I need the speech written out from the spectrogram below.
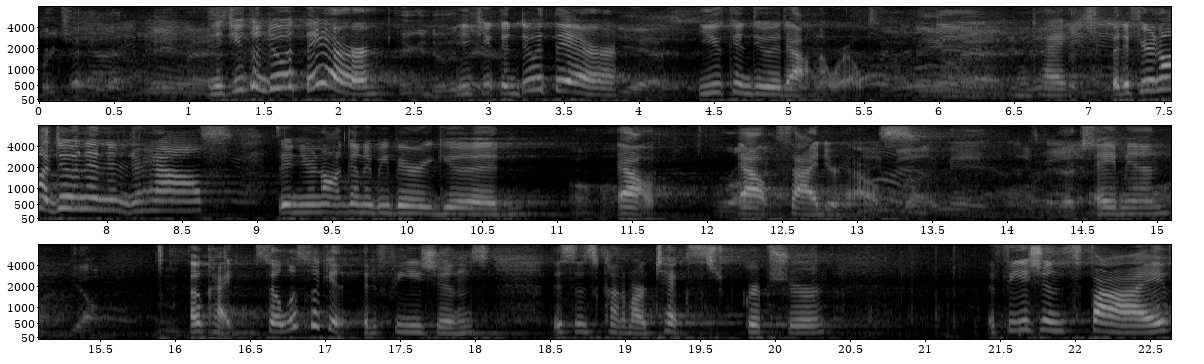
Amen. And if you can do it there, You can do it if there. you can do it there, Yes. you can do it out in the world. Amen. Okay? But if you're not doing it in your house, then you're not going to be very good uh-huh. out Right. outside your house. Amen. Amen. Yeah. Mm. Okay, so let's look at Ephesians. This is kind of our text scripture. Ephesians 5,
